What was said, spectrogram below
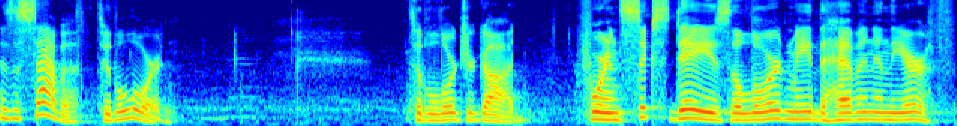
is a Sabbath to the Lord, to the Lord your God. For in six days the Lord made the heaven and the earth,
